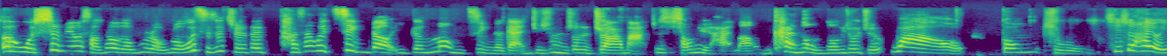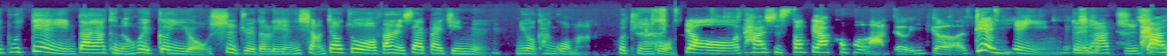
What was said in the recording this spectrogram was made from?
呃，我是没有想到的不柔弱，我只是觉得好像会进到一个梦境的感觉，就是你说的 drama，就是小女孩嘛。我们看那种东西就会觉得哇哦，公主。其实还有一部电影，大家可能会更有视觉的联想，叫做《凡尔赛拜金女》，你有看过吗？或听过？有，它是 Sofia Coppola 的一个电影，电影对他指导的。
